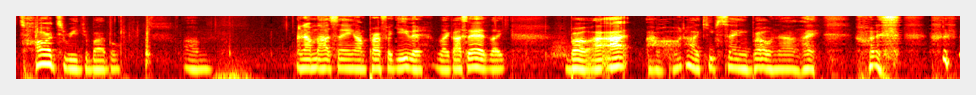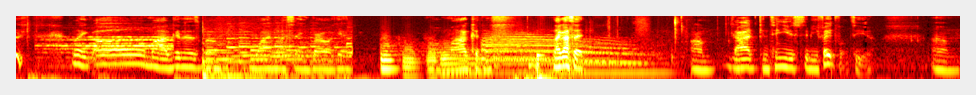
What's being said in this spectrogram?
It's hard to read your Bible. Um, and I'm not saying I'm perfect either. Like I said, like, bro, I, I, oh, what do I keep saying, bro? Now, like, what is, like, oh my goodness, bro. Why am I saying bro again? Oh my goodness. Like I said, um, God continues to be faithful to you, um,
